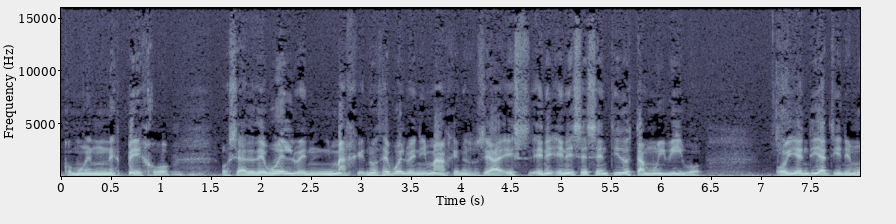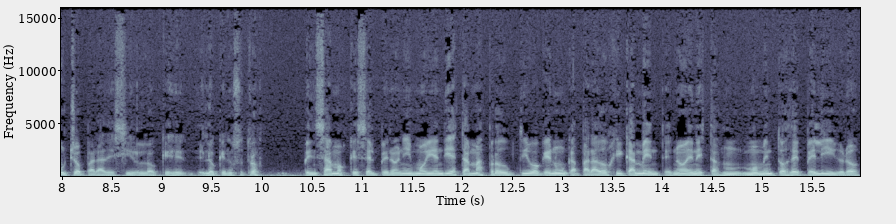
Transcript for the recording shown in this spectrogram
como en un espejo. O sea devuelven imágenes nos devuelven imágenes. O sea es en, ese sentido está muy vivo. Hoy en día tiene mucho para decir lo que lo que nosotros pensamos que es el peronismo. Hoy en día está más productivo que nunca paradójicamente no en estos momentos de peligro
